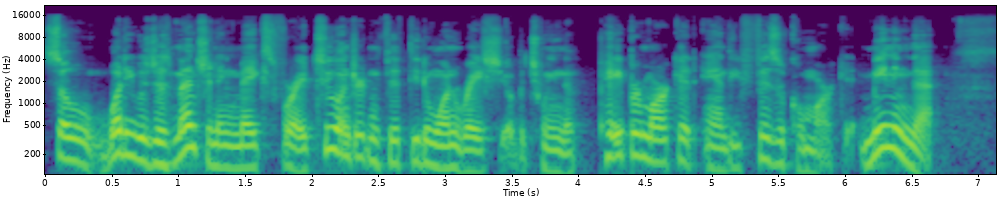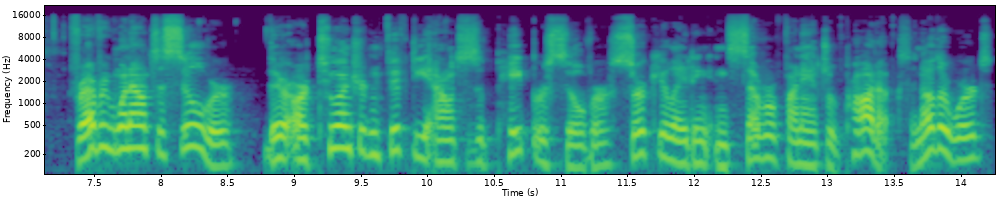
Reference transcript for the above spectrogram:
So what he was just mentioning makes for a 250 to 1 ratio between the paper market and the physical market, meaning that for every 1 ounce of silver, there are 250 ounces of paper silver circulating in several financial products. In other words,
